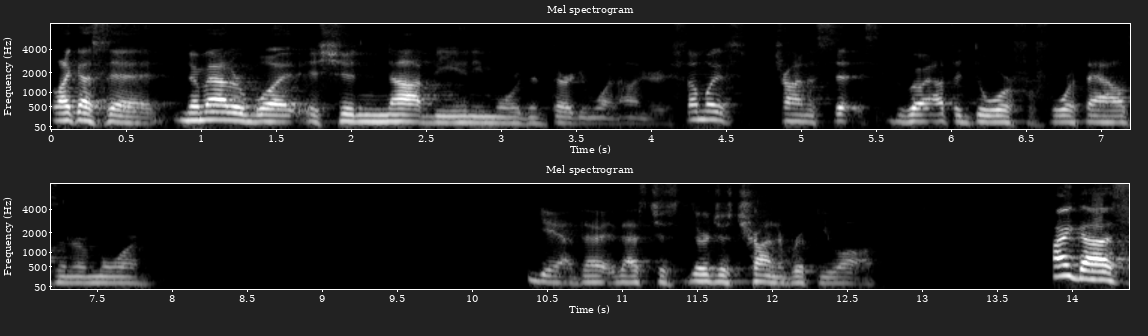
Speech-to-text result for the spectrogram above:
Like I said, no matter what, it should not be any more than thirty-one hundred. If someone's trying to sit, go out the door for four thousand or more, yeah, that, that's just they're just trying to rip you off. All right, guys.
